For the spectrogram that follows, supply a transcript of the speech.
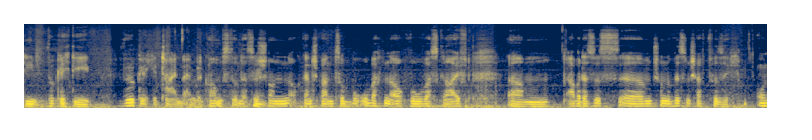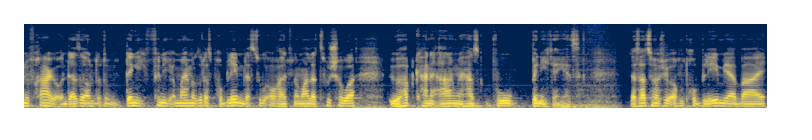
die wirklich die wirkliche Timeline bekommst. Und das ist hm. schon auch ganz spannend zu beobachten, auch wo was greift. Ähm, aber das ist ähm, schon eine Wissenschaft für sich. Ohne Frage. Und das ist auch, denke ich, finde ich auch manchmal so das Problem, dass du auch als normaler Zuschauer überhaupt keine Ahnung mehr hast, wo bin ich denn jetzt? Das war zum Beispiel auch ein Problem ja bei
